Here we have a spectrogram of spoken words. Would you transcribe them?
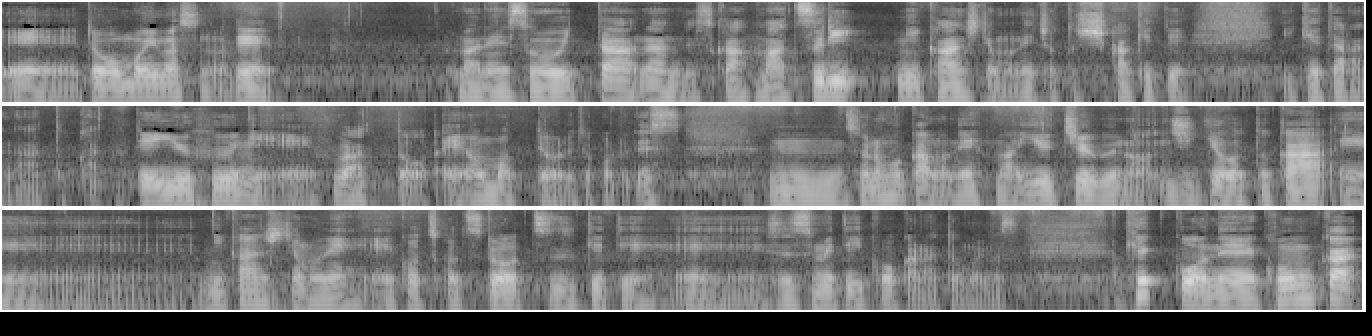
えー、と思いますので、まあね、そういった、なんですか、祭りに関してもね、ちょっと仕掛けていけたらなとかっていうふうに、えー、ふわっと、えー、思っておるところです。うん、その他もね、まあ YouTube の事業とか、えーに関してもね、えコツコツと続けて、えー、進めていこうかなと思います。結構ね、今回、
